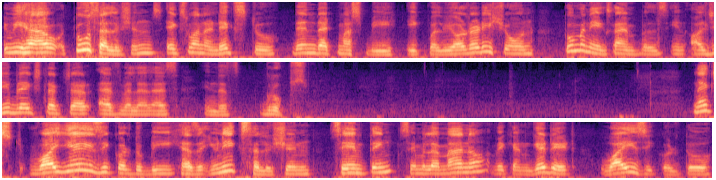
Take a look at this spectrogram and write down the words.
we have two solutions x1 and x2 then that must be equal. We already shown too many examples in algebraic structure as well as in the groups. Next ya is equal to b has a unique solution same thing similar manner we can get it y is equal to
